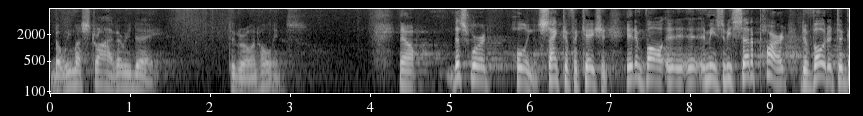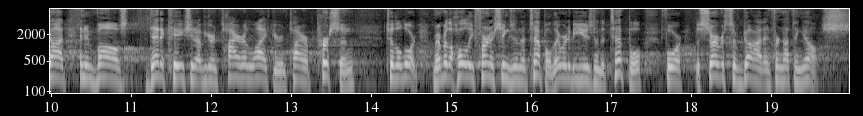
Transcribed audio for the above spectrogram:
But we must strive every day to grow in holiness. Now, this word holiness, sanctification, it, involves, it, means to be set apart, devoted to God. It involves dedication of your entire life, your entire person to the Lord. Remember the holy furnishings in the temple. They were to be used in the temple for the service of God and for nothing else.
